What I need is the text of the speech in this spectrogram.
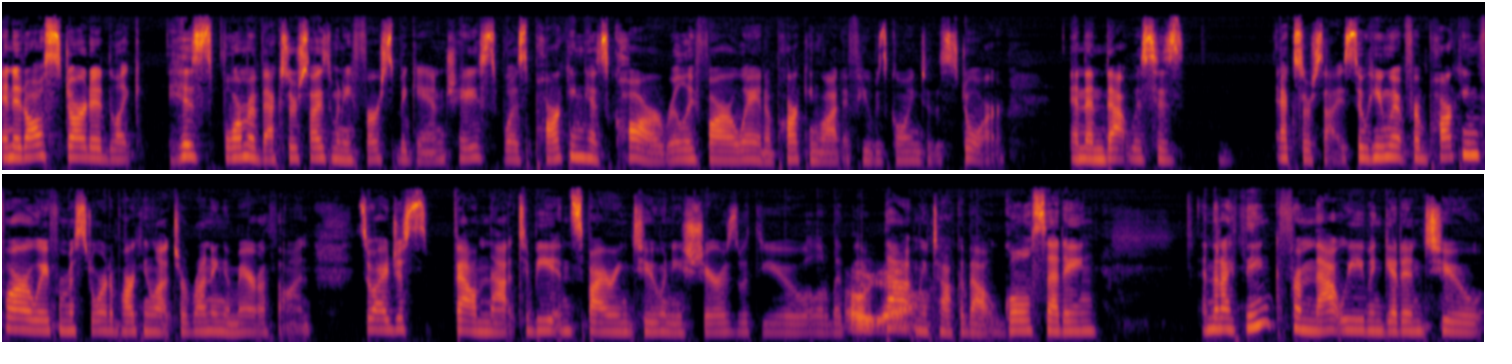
And it all started like his form of exercise when he first began Chase was parking his car really far away in a parking lot if he was going to the store. And then that was his exercise. So he went from parking far away from a store in a parking lot to running a marathon. So I just found that to be inspiring too. And he shares with you a little bit oh, about Oh, yeah. that. And we talk about goal setting. And then I think from that, we even get into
